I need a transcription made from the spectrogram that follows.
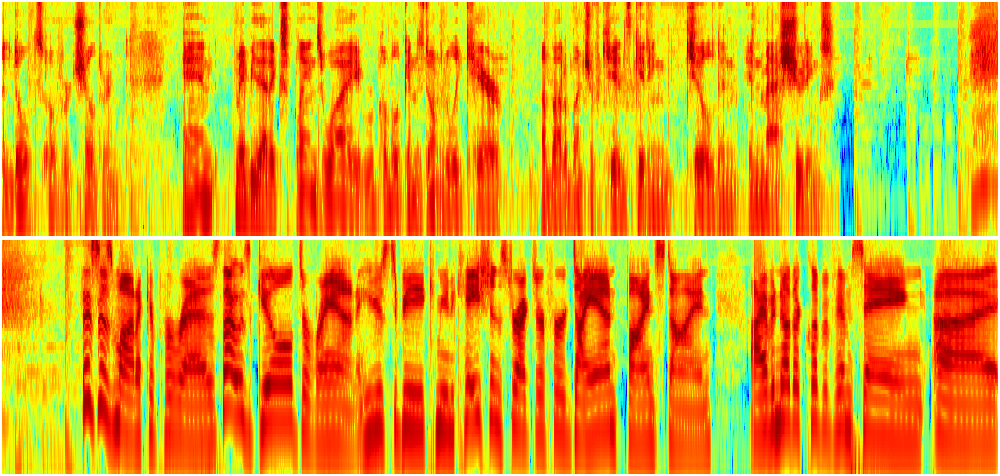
adults over children. And maybe that explains why Republicans don't really care about a bunch of kids getting killed in, in mass shootings. This is Monica Perez. That was Gil Duran. He used to be communications director for Dianne Feinstein. I have another clip of him saying, uh,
